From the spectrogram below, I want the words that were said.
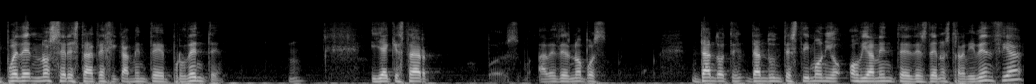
puede no ser estratégicamente prudente. Y hay que estar, pues, a veces no, pues dando, un testimonio, obviamente, desde nuestra vivencia,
